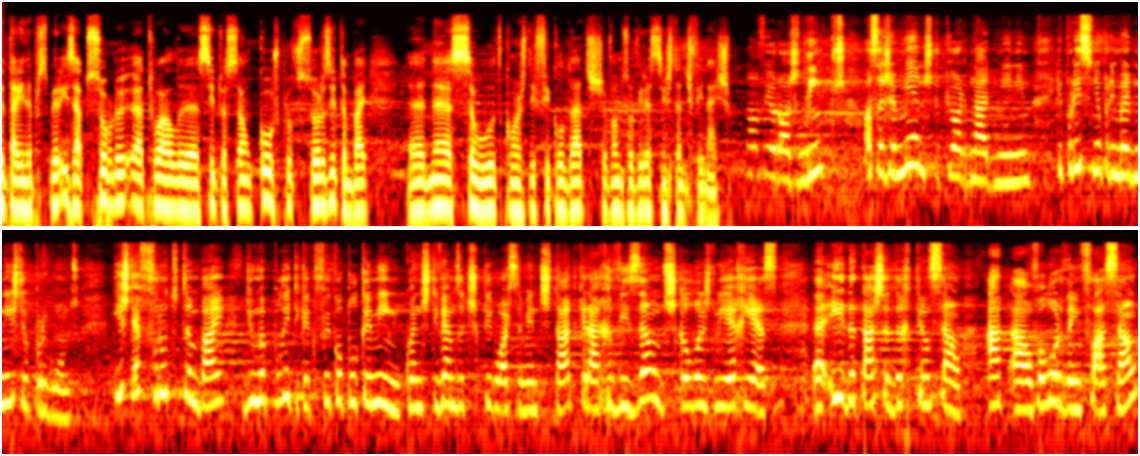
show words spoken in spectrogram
tentar ainda perceber, exato, sobre a atual uh, situação com os professores e também uh, na saúde, com as dificuldades. Vamos ouvir esses instantes finais. 9 euros limpos, ou seja, menos do que o ordenado mínimo, e por isso, Sr. Primeiro-Ministro, eu pergunto: isto é fruto também de uma política que ficou pelo caminho quando estivemos a discutir o Orçamento de Estado, que era a revisão dos escalões do IRS uh, e da taxa de retenção ao valor da inflação.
